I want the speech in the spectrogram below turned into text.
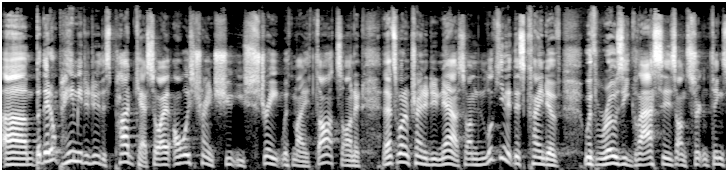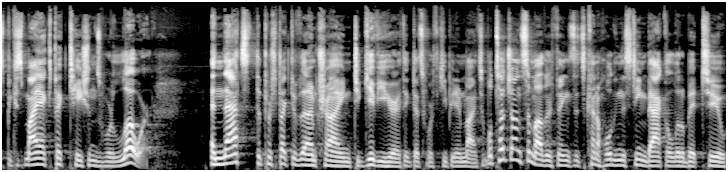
Um, but they don't pay me to do this podcast. So I always try and shoot you straight with my thoughts on it. And that's what I'm trying to do now. So I'm looking at this kind of with rosy glasses on certain things because my expectations were lower. And that's the perspective that I'm trying to give you here. I think that's worth keeping in mind. So we'll touch on some other things that's kind of holding this team back a little bit too,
